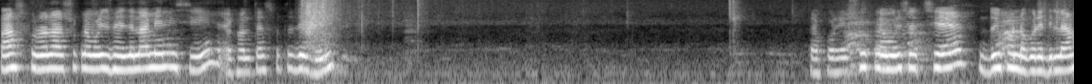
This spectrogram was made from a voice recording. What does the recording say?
পাঁচ ফোড়ন আর শুকনো মরিচ ভেজে নামিয়ে নিছি, এখন তেজপাতা দিয়ে দিই। তারপরে শুকনো মরিচ হচ্ছে দুই খণ্ড করে দিলাম।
